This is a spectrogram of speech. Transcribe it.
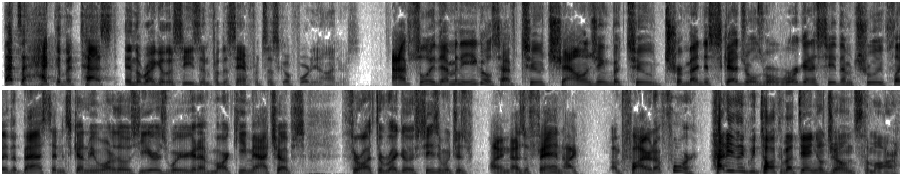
that's a heck of a test in the regular season for the San Francisco 49ers. Absolutely. Them and the Eagles have two challenging but two tremendous schedules where we're going to see them truly play the best. And it's going to be one of those years where you're going to have marquee matchups throughout the regular season, which is, I mean, as a fan, I I'm fired up for. How do you think we talk about Daniel Jones tomorrow?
